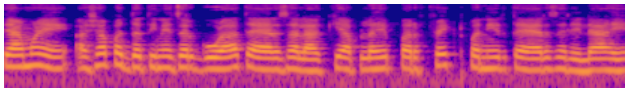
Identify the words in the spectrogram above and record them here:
त्यामुळे अशा पद्धतीने जर गोळा तयार झाला की आपलं हे परफेक्ट पनीर तयार झालेलं आहे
